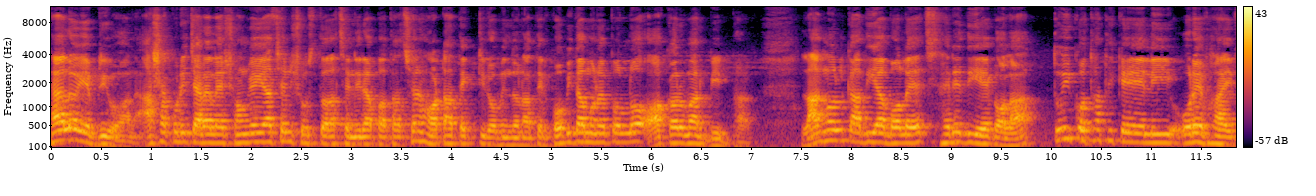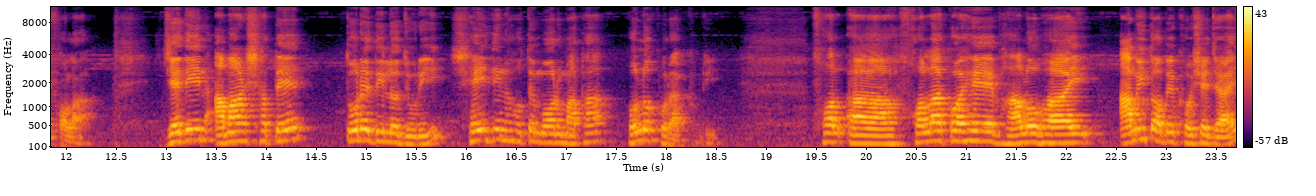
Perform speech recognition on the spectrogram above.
হ্যালো এভরিওয়ান আশা করি চ্যানেলের সঙ্গেই আছেন, সুস্থ আছেন, নিরাপদ আছেন। হঠাৎ একটি রবীন্দ্রনাথের কবিতা মনে পড়ল, অকর্মার বিভাগ লাঙল কাদিয়া বলে, ছেড়ে দিয়ে গলা, তুই কোথা থেকে এলি? ওরে ভাই ফলা। যেদিন আমার সাথে তোরে দিল জুড়ি, সেই দিন হতে মোর মাথা হলো খোরাখুরি। ফল ফলা কহে, ভালো ভাই, আমি তবে খসে যাই।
